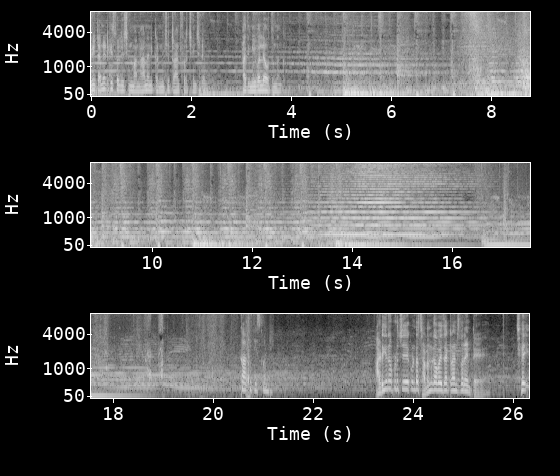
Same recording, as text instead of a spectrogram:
వీటన్నిటికీ సొల్యూషన్ మా నాన్నని ఇక్కడి నుంచి ట్రాన్స్ఫర్ చేయించడమే. అది మీ వల్లే అవుతుంది అంకుల్. కాఫీ తీసుకోండి. అడిగినప్పుడు చేయకుండా సడన్గా వైజాగ్ ట్రాన్స్ఫర్ ఏంటే? చెయ్యి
